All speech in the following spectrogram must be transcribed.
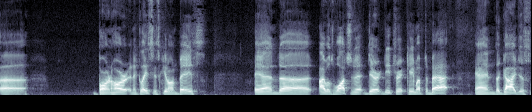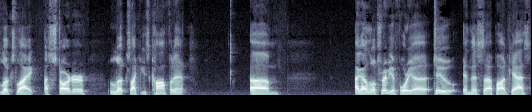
Uh, Barnhart and Iglesias get on base, and uh, I was watching it. Derek Dietrich came up to bat and the guy just looks like a starter, looks like he's confident. Um, I got a little trivia for you too in this uh, podcast.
